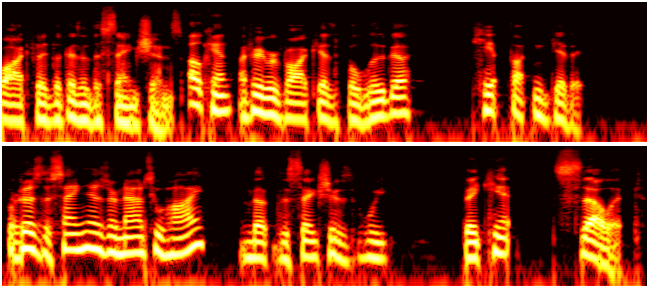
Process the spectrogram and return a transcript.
vodka because of the sanctions. Okay. My favorite vodka is Beluga. Can't fucking get it. Because the sanctions are now too high? The, the sanctions we they can't sell it.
